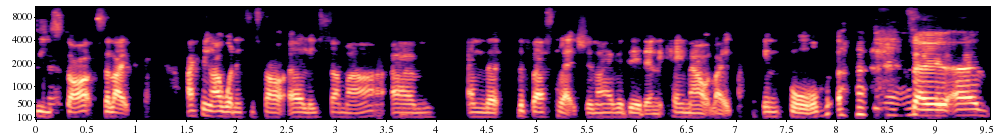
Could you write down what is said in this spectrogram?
we start. So like I think I wanted to start early summer. Um and the, the first collection I ever did and it came out like in fall. Yeah. so um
